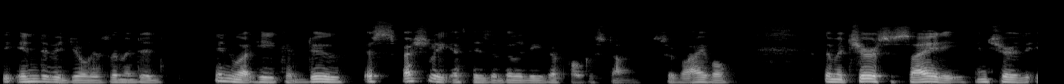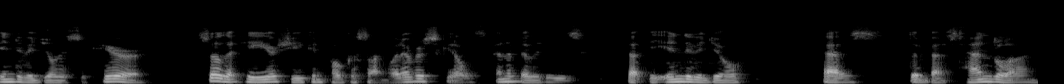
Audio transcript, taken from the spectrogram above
the individual is limited in what he can do, especially if his abilities are focused on survival. The mature society ensures the individual is secure so that he or she can focus on whatever skills and abilities that the individual has the best handle on.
